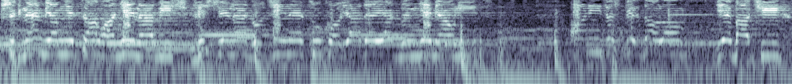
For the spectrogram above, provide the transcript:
Przygnębia mnie cała nienawiść. 200 na godzinę, suko jadę jakbym nie miał nic. Oni coś pierdolą, jebać ich.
